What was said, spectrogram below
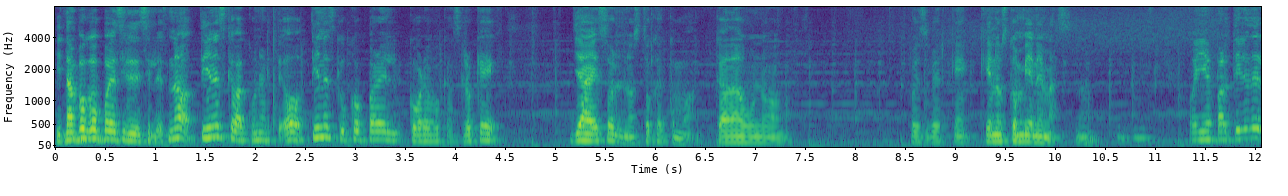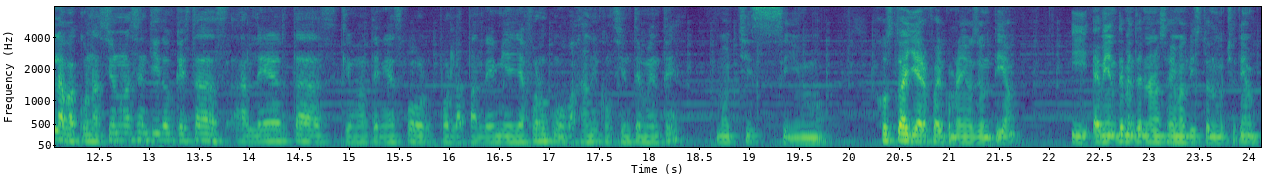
Y tampoco puedes ir y decirles, no, tienes que vacunarte, o tienes que ocupar el cubrebocas. Creo que ya eso nos toca como a cada uno pues ver qué, qué nos conviene más, ¿no? Oye, a partir de la vacunación, ¿no has sentido que estas alertas que mantenías por, por la pandemia ya fueron como bajando inconscientemente? Muchísimo. Justo ayer fue el cumpleaños de un tío y evidentemente no nos habíamos visto en mucho tiempo.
